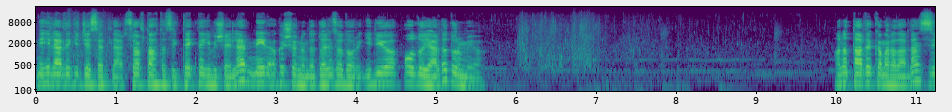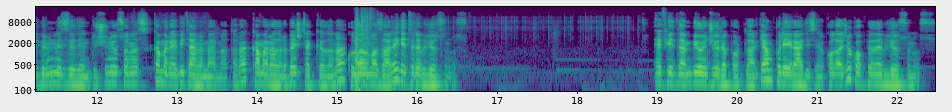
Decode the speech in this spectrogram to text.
Nehirlerdeki cesetler, sörf tahtası, tekne gibi şeyler nehir akış yönünde denize doğru gidiyor, olduğu yerde durmuyor. Anıtlardaki kameralardan sizi birinin izlediğini düşünüyorsanız kameraya bir tane mermi atarak kameraları 5 dakikalığına kullanılmaz hale getirebiliyorsunuz. F7'den bir oyuncuyu reportlarken player ID'sini kolayca kopyalayabiliyorsunuz.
